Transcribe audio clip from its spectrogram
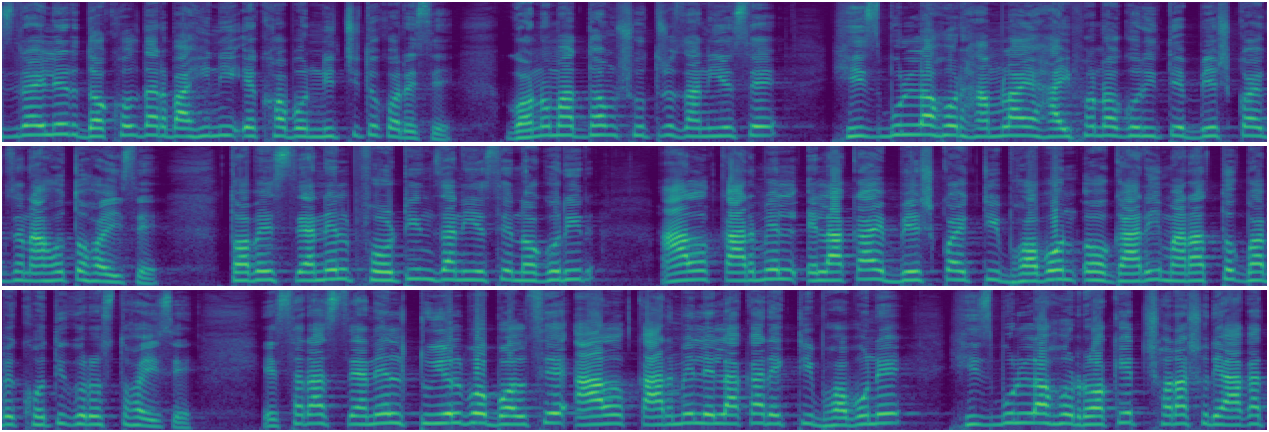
ইসরায়েলের দখলদার বাহিনী এ খবর নিশ্চিত করেছে। গণমাধ্যম সূত্র জানিয়েছে, হিজবুল্লাহর হামলায় হাইফা নগরীতে বেশ কয়েকজন আহত হয়েছে। তবে চ্যানেল ফোরটিন জানিয়েছে, নগরীর আল কার্মেল এলাকায় বেশ কয়েকটি ভবন ও গাড়ি মারাত্মকভাবে ক্ষতিগ্রস্ত হয়েছে। এছাড়া চ্যানেল টুয়েলভও বলছে আল কার্মেল এলাকার একটি ভবনে হিজবুল্লাহ রকেট সরাসরি আঘাত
